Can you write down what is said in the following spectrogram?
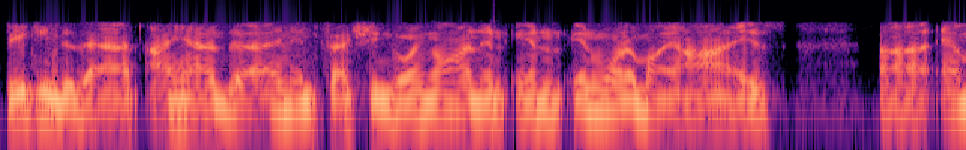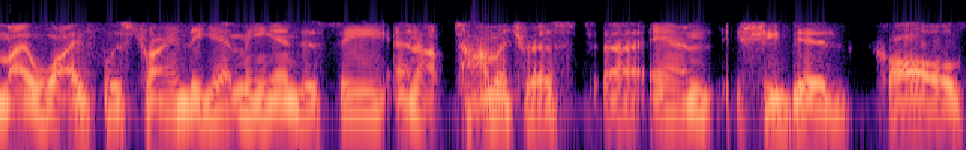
speaking to that, I had uh, an infection going on in in in one of my eyes, uh, and my wife was trying to get me in to see an optometrist, uh, and she did calls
